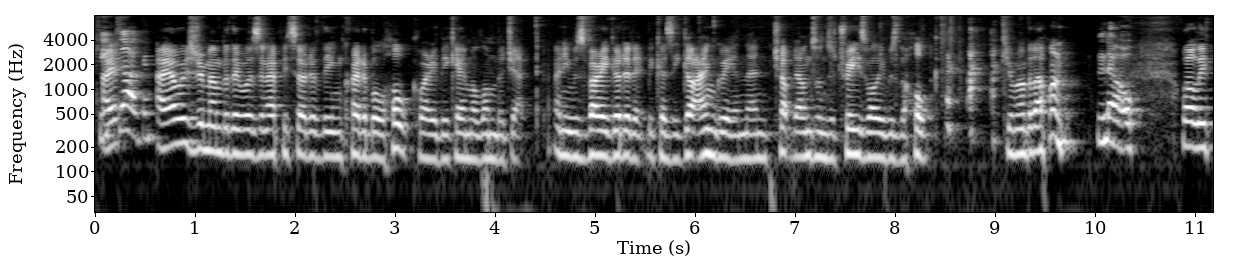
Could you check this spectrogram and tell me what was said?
Keep I, talking. I always remember there was an episode of The Incredible Hulk where he became a lumberjack, and he was very good at it because he got angry and then chopped down tons of trees while he was the Hulk. Do you remember that one? no. Well, he,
